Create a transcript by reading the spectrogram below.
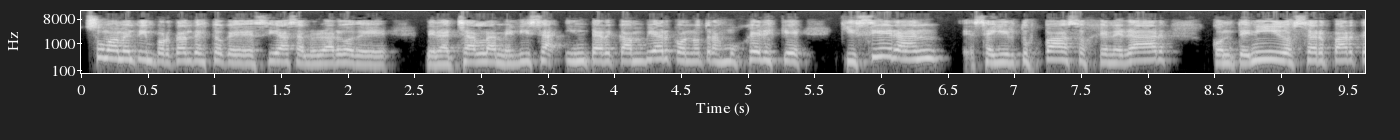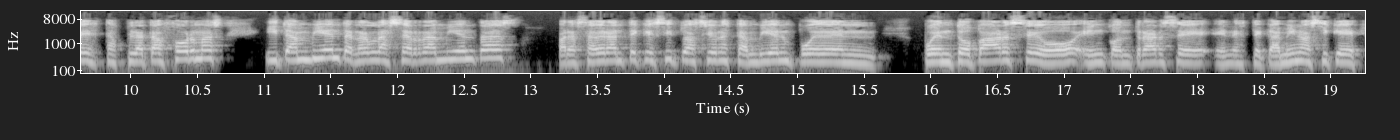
sumamente importante esto que decías a lo largo de, de la charla, Melissa, intercambiar con otras mujeres que quisieran seguir tus pasos, generar contenido, ser parte de estas plataformas y también tener las herramientas para saber ante qué situaciones también pueden, pueden toparse o encontrarse en este camino. Así que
